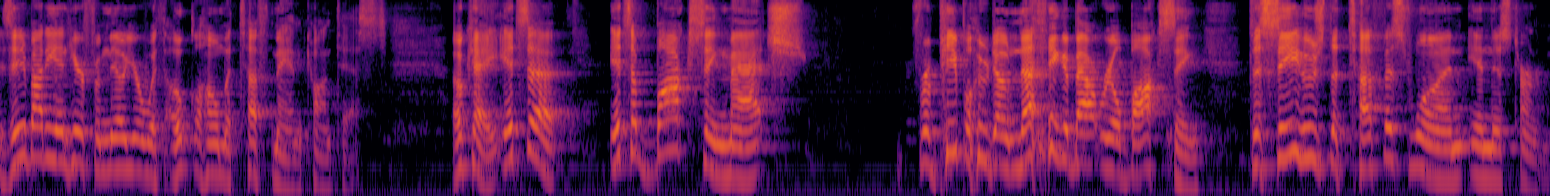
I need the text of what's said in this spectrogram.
Is anybody in here familiar with Oklahoma Tough Man contest? Okay, it's a it's a boxing match for people who know nothing about real boxing to see who's the toughest one in this tournament.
